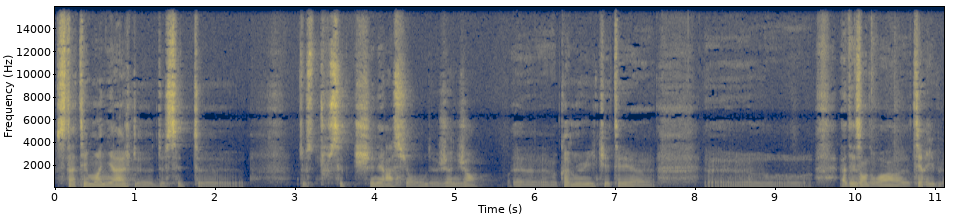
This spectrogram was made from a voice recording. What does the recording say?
c'est un témoignage de, cette, de toute cette génération de jeunes gens comme lui qui étaient à des endroits terribles,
